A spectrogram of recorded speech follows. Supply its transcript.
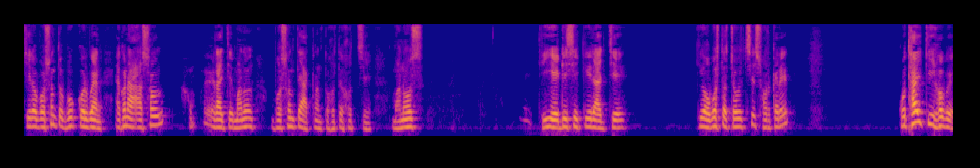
চির বসন্ত ভোগ করবেন? এখন আসল রাজ্যে মানুষ বসন্তে আক্রান্ত হতে হচ্ছে। মানুষ, কি এডিসি কি রাজ্যে, কি অবস্থা চলছে সরকারের? কোথায় কি হবে?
